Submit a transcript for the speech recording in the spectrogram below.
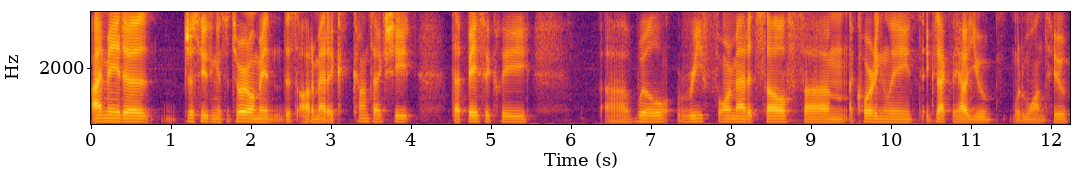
I made a, just using his tutorial, made this automatic contact sheet that basically uh, will reformat itself um, accordingly, exactly how you would want to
